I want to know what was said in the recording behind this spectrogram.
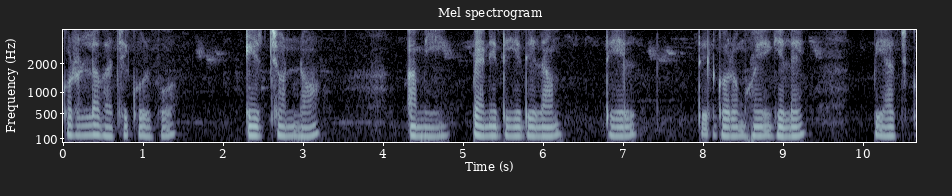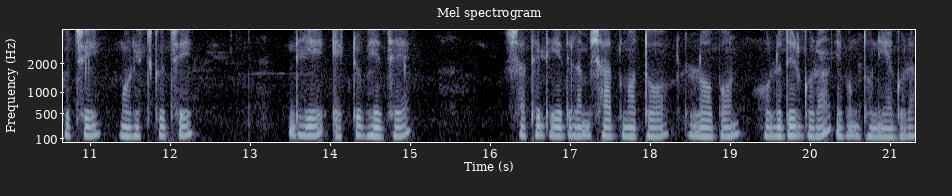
করল্লা ভাজি করব। এর জন্য আমি প্যানে দিয়ে দিলাম তেল। তেল গরম হয়ে গেলে পেঁয়াজ কুচি, মরিচ কুচি দিয়ে একটু ভেজে, সাথে দিয়ে দিলাম স্বাদ মতো লবণ, হলুদের গুঁড়া এবং ধনিয়া গুঁড়া।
